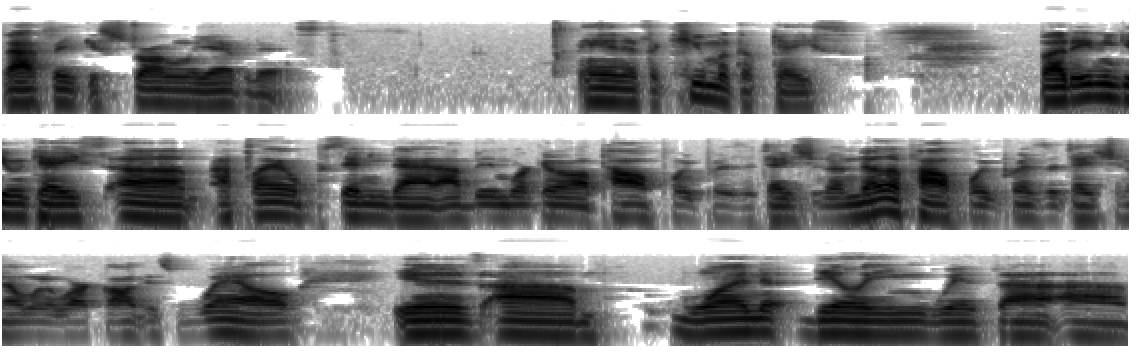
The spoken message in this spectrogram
that I think is strongly evidenced, and it's a cumulative case. But in any given case, um, I plan on presenting that. I've been working on a PowerPoint presentation. Another PowerPoint presentation I want to work on as well is um, one dealing with uh, um,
